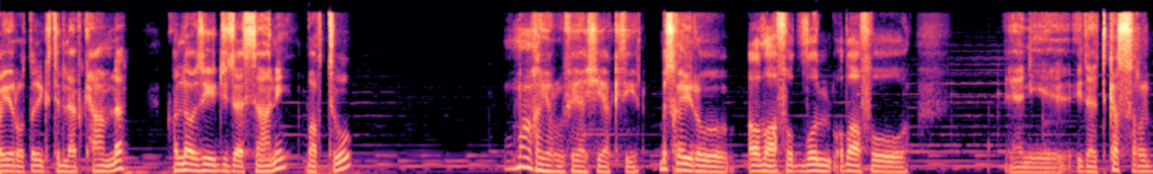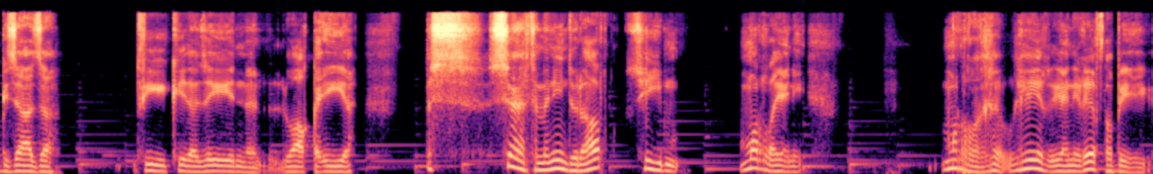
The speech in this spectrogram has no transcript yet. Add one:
غيروا طريقة اللعب كاملة. خلوها زي الجزء الثاني part 2 ما غيروا فيها أشياء كثير. بس غيروا أضافوا الظل واضافوا يعني إذا تكسر القزازة في كذا زي إن الواقعية. بس سعر 80 دولار شيء م- مرة يعني مرة غ- غير يعني غير طبيعي.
